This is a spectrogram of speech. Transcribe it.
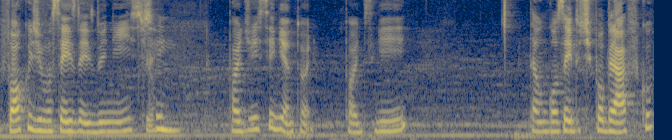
foco de vocês desde o início. Sim. Pode seguir, Antônio. Pode seguir. Então, o conceito tipográfico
